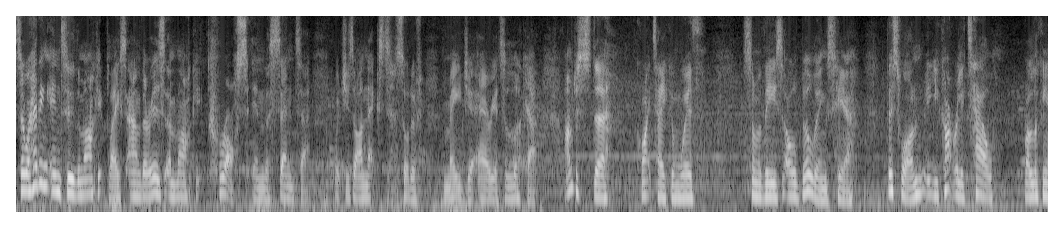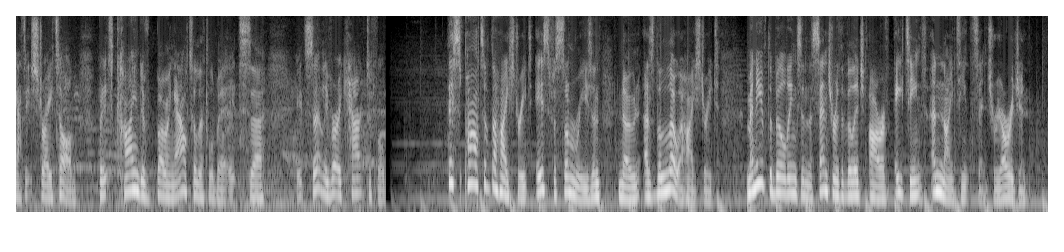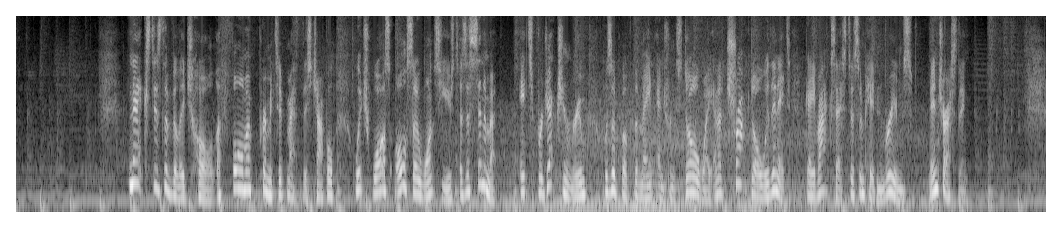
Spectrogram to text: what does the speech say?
So we're heading into the marketplace and there is a market cross in the centre, which is our next sort of major area to look at. I'm just uh, quite taken with some of these old buildings here. This one, you can't really tell by looking at it straight on but it's kind of bowing out a little bit. It's uh, it's certainly very characterful. This part of the high street is for some reason known as the lower high street. Many of the buildings in the centre of the village are of 18th and 19th century origin Next is the Village Hall, a former primitive Methodist chapel which was also once used as a cinema. Its projection room was above the main entrance doorway and a trapdoor within it gave access to some hidden rooms. Interesting.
